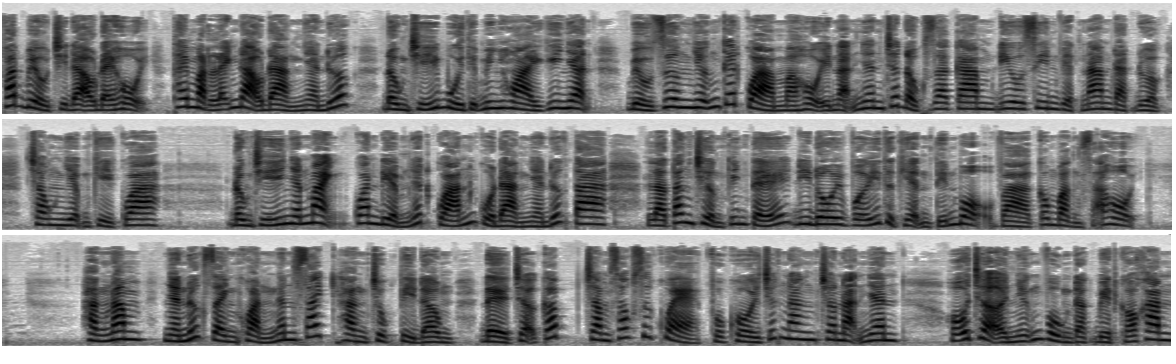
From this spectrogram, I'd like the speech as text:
Phát biểu chỉ đạo đại hội, thay mặt lãnh đạo Đảng, Nhà nước, đồng chí Bùi Thị Minh Hoài ghi nhận, biểu dương những kết quả mà Hội nạn nhân chất độc da cam dioxin Việt Nam đạt được trong nhiệm kỳ qua. Đồng chí nhấn mạnh quan điểm nhất quán của Đảng, Nhà nước ta là tăng trưởng kinh tế đi đôi với thực hiện tiến bộ và công bằng xã hội. Hàng năm, nhà nước dành khoản ngân sách hàng chục tỷ đồng để trợ cấp, chăm sóc sức khỏe, phục hồi chức năng cho nạn nhân, hỗ trợ những vùng đặc biệt khó khăn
